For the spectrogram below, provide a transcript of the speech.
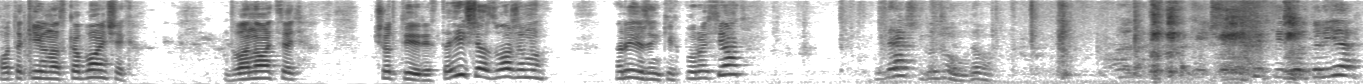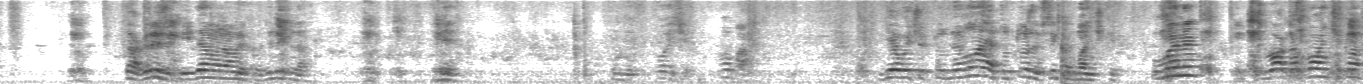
отакий у нас кабанчик 12 400. І зараз зважимо риженьких поросят. Йдеш додому, давай. Такий бортер'єр. Так, рижики, йдемо на виход. Іди сюди. Іди. Іди. Ой. Опа. Дівочок тут немає, тут теж всі кабанчики. У мене два кабанчика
